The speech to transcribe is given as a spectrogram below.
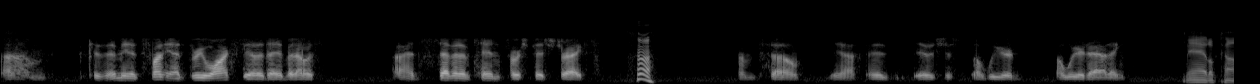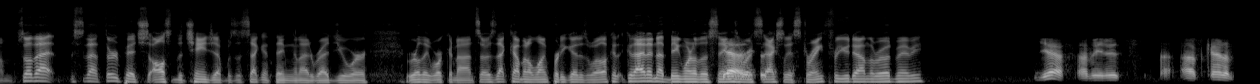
Because um, I mean, it's funny. I had three walks the other day, but I was I had seven of ten first pitch strikes. Huh. Um. So yeah, it it was just a weird a weird outing. Yeah, it'll come. So that so that third pitch, also the changeup, was the second thing that I read you were really working on. So is that coming along pretty good as well? Could that ended up being one of those things yeah, where it's actually a strength for you down the road, maybe? Yeah, I mean it's I've kind of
